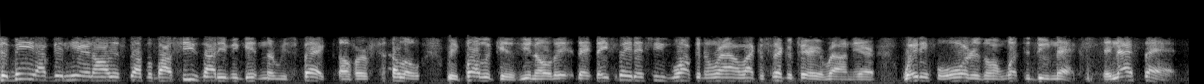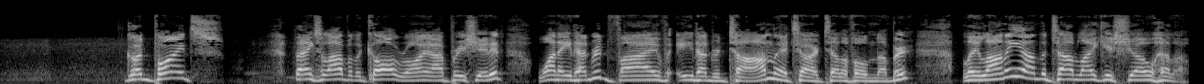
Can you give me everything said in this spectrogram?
to me, I've been hearing all this stuff about she's not even getting the respect of her fellow Republicans. You know, they, they, they say that she's walking around like a secretary around there waiting for orders on what to do next. And that's sad. Good points. Thanks a lot for the call, Roy. I appreciate it. 1-800-5800-TOM. That's our telephone number. Leilani on the Tom Leykis show. Hello.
